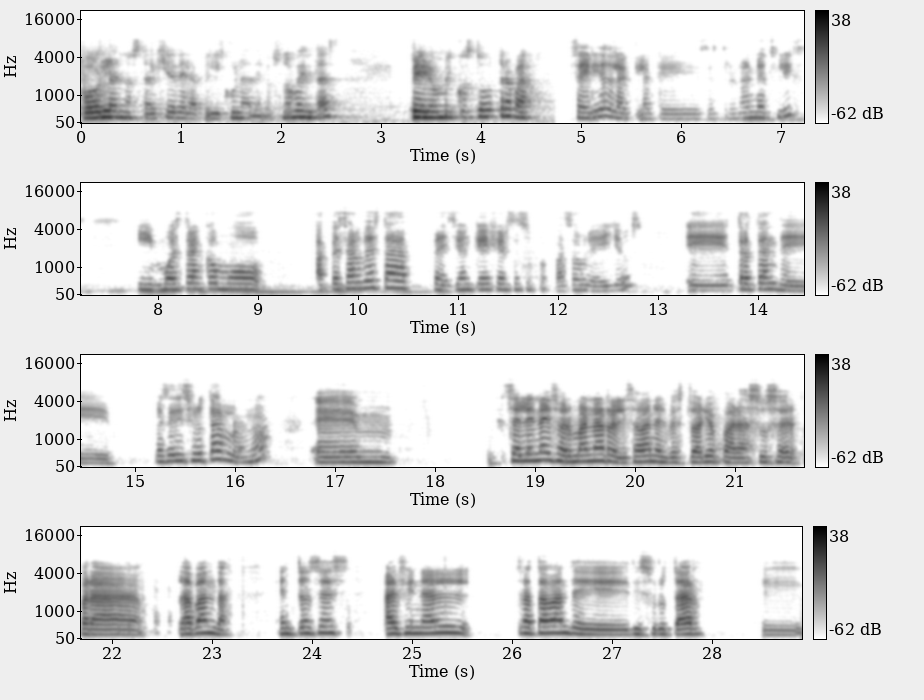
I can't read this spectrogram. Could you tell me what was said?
por la nostalgia de la película de los noventas, pero me costó trabajo. Serie de la, que se estrenó en Netflix y muestran cómo, a pesar de esta presión que ejerce su papá sobre ellos, eh, tratan de, pues, de disfrutarlo, ¿no? Em, Selena y su hermana realizaban el vestuario para, su para la banda. Entonces, al final trataban de disfrutar eh,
